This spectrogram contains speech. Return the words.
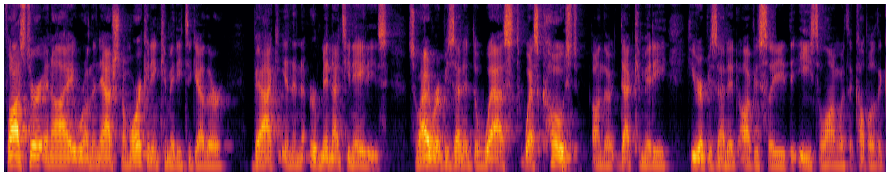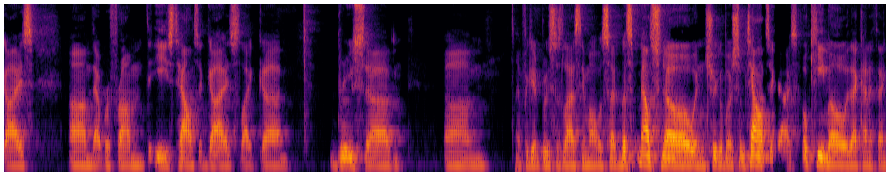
Foster and I were on the national marketing committee together back in the mid 1980s. So I represented the West, West Coast on the, that committee. He represented obviously the East, along with a couple of the guys um, that were from the East, talented guys like uh, Bruce. Um, um, I forget Bruce's last name all of a sudden, but Mount Snow and Sugarbush, some talented guys, Okemo, that kind of thing.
